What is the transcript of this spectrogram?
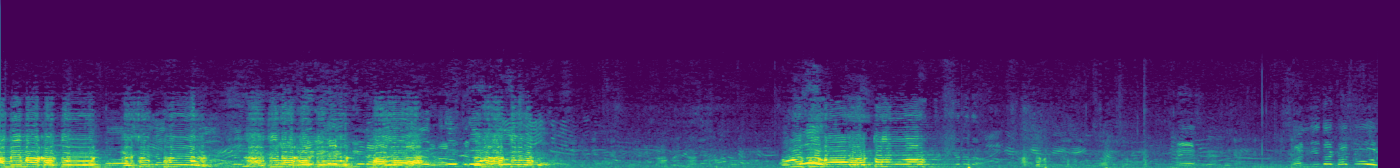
আমিমা খাতুন কেশবপুর রাজিনা খাতুন মালা তোমার হাত তোলো। হাত সঞ্জিতা খাতুন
